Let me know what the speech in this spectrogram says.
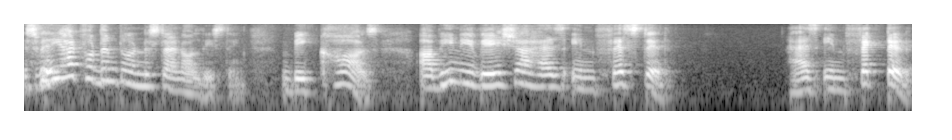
It's very hard for them to understand all these things because Abhinivesha has infested, has infected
